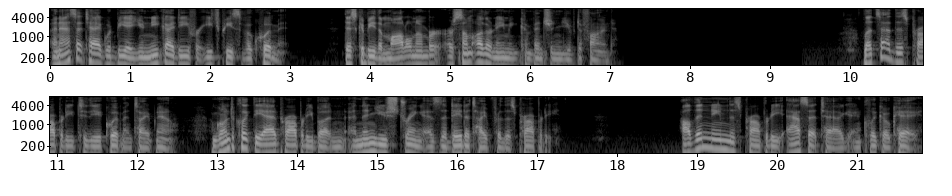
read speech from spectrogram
An asset tag would be a unique ID for each piece of equipment. This could be the model number or some other naming convention you've defined. Let's add this property to the equipment type now. I'm going to click the Add Property button and then use string as the data type for this property. I'll then name this property Asset Tag and click OK.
